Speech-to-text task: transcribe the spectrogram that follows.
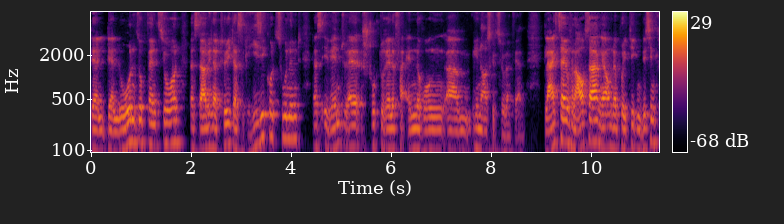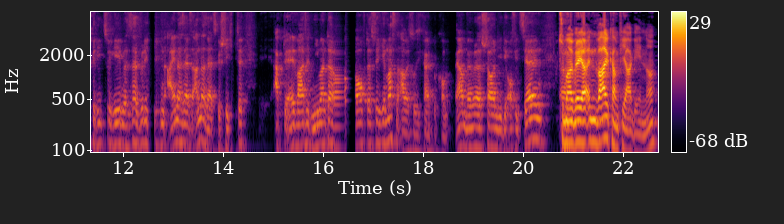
der, der Lohnsubvention, dass dadurch natürlich das Risiko zunimmt, dass eventuell strukturelle Veränderungen ähm, hinausgezögert werden. Gleichzeitig muss man auch sagen, ja, um der Politik ein bisschen Kredit zu geben, das ist halt wirklich eine einerseits, andererseits Geschichte. Aktuell wartet niemand darauf, dass wir hier Massenarbeitslosigkeit bekommen. Ja, und wenn wir das schauen, die, die offiziellen. Zumal äh, wir ja in ein Wahlkampfjahr gehen, ne?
